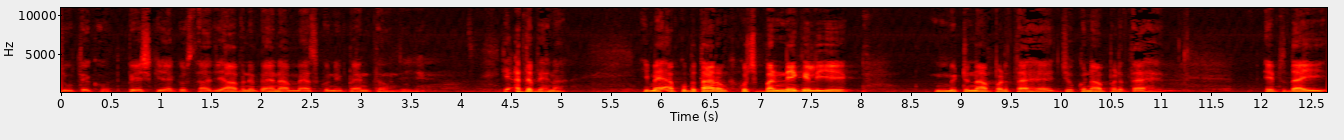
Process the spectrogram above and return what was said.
जूते को पेश किया कि उस्ताद जी आपने पहना मैं इसको नहीं पहनता हूँ। जी ये अदब है ना? ये मैं आपको बता रहा हूँ कि कुछ बनने के लिए मिटना पड़ता है झुकना पड़ता है। इब्तदाई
